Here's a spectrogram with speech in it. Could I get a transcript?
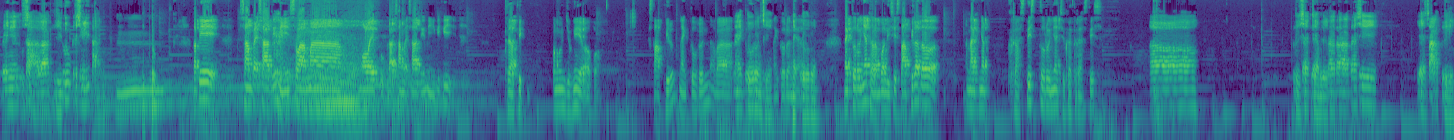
pengen usaha lagi itu kesulitan. hmm, hmm. Tapi sampai saat ini selama mulai buka sampai saat ini iki grafik pengunjungnya ya apa? Stabil, naik turun apa Naik turun sih, naik turun naik ya? turun. Naik turunnya dalam kondisi stabil atau naiknya drastis, turunnya juga drastis? Eh, bisa diambil rata-rata sih ya stabil.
